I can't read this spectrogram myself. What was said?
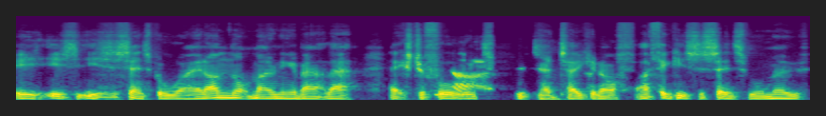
is, is a sensible way. And I'm not moaning about that extra four no. weeks had taken off. I think it's a sensible move.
